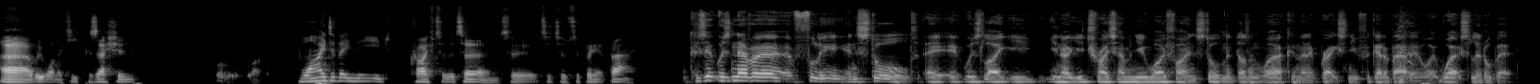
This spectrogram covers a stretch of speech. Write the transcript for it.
Mm. Uh, we want to keep possession. Why do they need Cruyff to return to, to, to, to bring it back? Because it was never fully installed. It, it, was like you you know you try to have a new Wi-Fi installed and it doesn't work, and then it breaks and you forget about it, or it works a little bit.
